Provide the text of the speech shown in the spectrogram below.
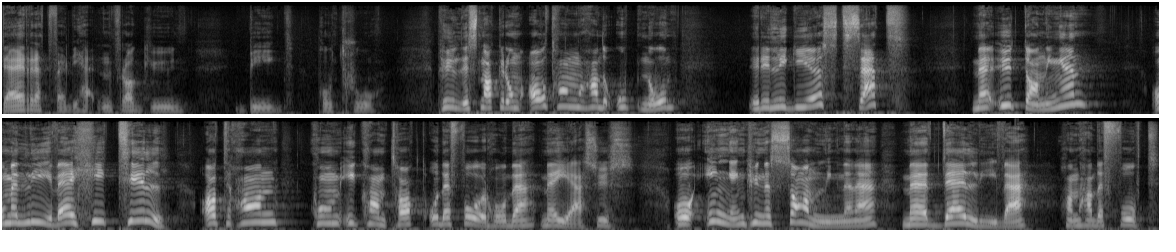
Det er rettferdigheten fra Gud, bygd på tro. Paulus snakker om alt han hadde oppnådd religiøst sett, med utdanningen og med livet hittil at han kom i kontakt og det forholdet med Jesus. Og ingen kunne sammenligne det med det livet han hadde fått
